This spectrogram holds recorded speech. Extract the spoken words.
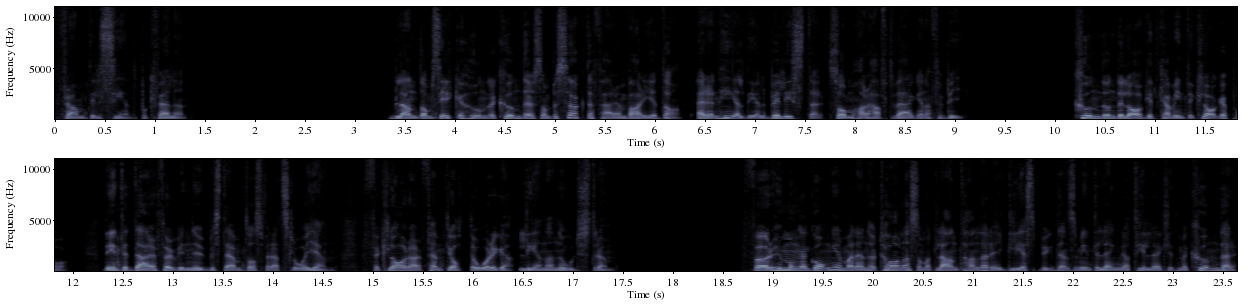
fram till sent på kvällen. Bland de cirka 100 kunder som besökt affären varje dag är en hel del bilister som har haft vägarna förbi. Kundunderlaget kan vi inte klaga på. Det är inte därför vi nu bestämt oss för att slå igen, förklarar 58-åriga Lena Nordström. För hur många gånger man än hört talas om att lanthandlare i glesbygden som inte längre har tillräckligt med kunder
